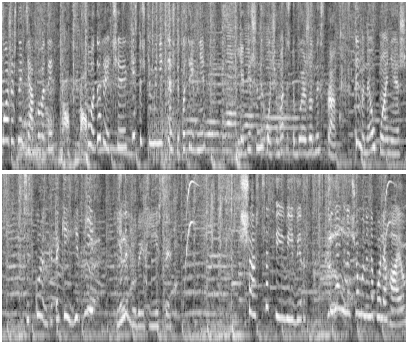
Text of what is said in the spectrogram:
Можеш не дякувати. О, до речі, кісточки мені теж не потрібні. Я більше не хочу мати з тобою жодних справ. Ти мене обманюєш. Ці скоринки такі гіркі. Я не буду їх їсти. Що ж, це твій вибір. Я ні на чому не наполягаю.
